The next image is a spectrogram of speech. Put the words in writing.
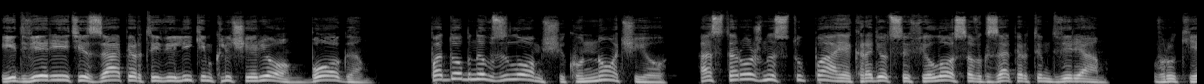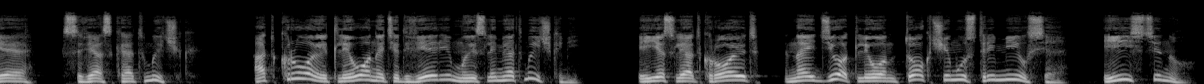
и двери эти заперты великим ключерем, Богом. Подобно взломщику ночью, осторожно ступая, крадется философ к запертым дверям. В руке связка отмычек. Откроет ли он эти двери мыслями-отмычками? И если откроет, найдет ли он то, к чему стремился, истину?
